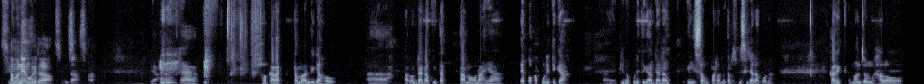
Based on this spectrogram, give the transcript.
sim. Tama nem morrer lá. Sim, Ita. sim. Ya. Eh, ho karak tama liga ho ah uh, dada ku ita tama ona ya época política eh, clima política dada eleição parlamentar biski dada kona karik manjon halo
